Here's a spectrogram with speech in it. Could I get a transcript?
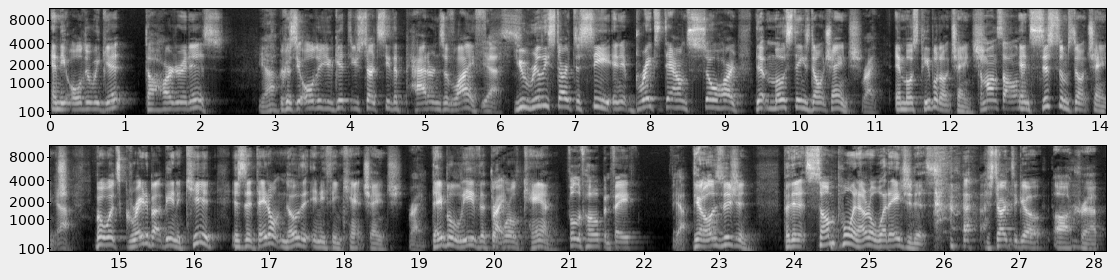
And the older we get, the harder it is. Yeah. Because the older you get, you start to see the patterns of life. Yes. You really start to see, and it breaks down so hard that most things don't change. Right. And most people don't change. Come on, Solomon. And systems don't change. Yeah. But what's great about being a kid is that they don't know that anything can't change. Right. They believe that the Right. world can. Full of hope and faith. Yeah. They got all this vision. But then at some point, I don't know what age it is, you start to go, oh crap,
